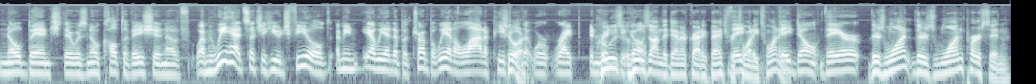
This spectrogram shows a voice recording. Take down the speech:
no bench. There was no cultivation of. I mean, we had such a huge field. I mean, yeah, we ended up with Trump, but we had a lot of people Sure. that were ripe and Who's ready to go. who's on the Democratic bench for They- 2020? They don't. They're There's one. There's one person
